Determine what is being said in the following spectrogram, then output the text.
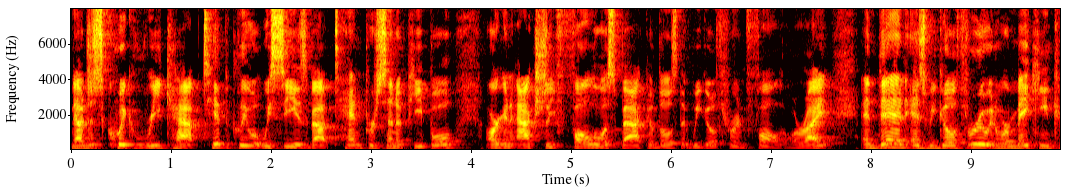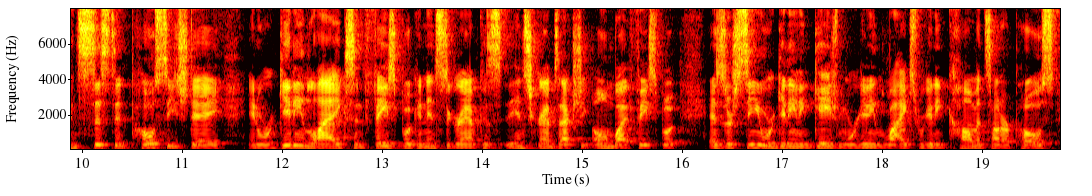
Now just a quick recap. Typically what we see is about 10% of people are gonna actually follow us back of those that we go through and follow all right? And then as we go through and we're making consistent posts each day and we're getting likes and Facebook and Instagram because Instagram's actually owned by Facebook as they're seeing we're getting engagement we're getting likes we're getting comments on our posts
